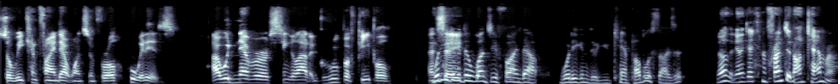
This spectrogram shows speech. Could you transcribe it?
so we can find out once and for all who it is. I would never single out a group of people and say, What are you going to do once you find out? What are you going to do? You can't publicize it. no, they're going to get confronted on camera.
